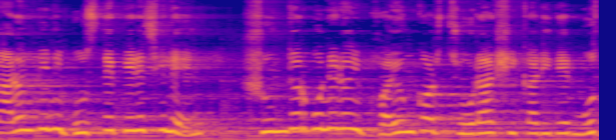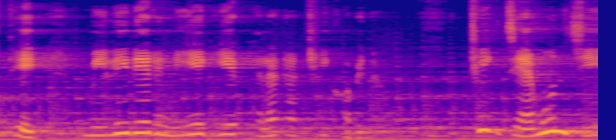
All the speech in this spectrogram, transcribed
কারণ তিনি বুঝতে পেরেছিলেন সুন্দরবনের ওই ভয়ঙ্কর চোরা শিকারীদের মধ্যে মিলিদের নিয়ে গিয়ে ফেলাটা ঠিক হবে না। ঠিক যেমন যে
